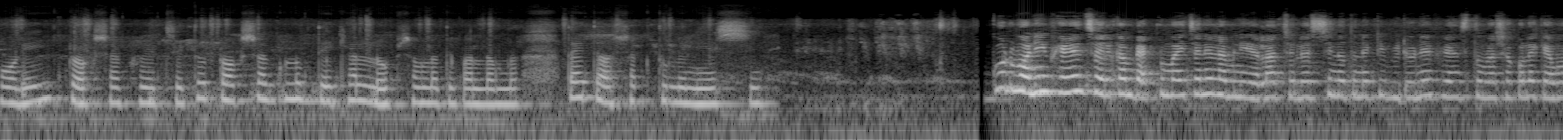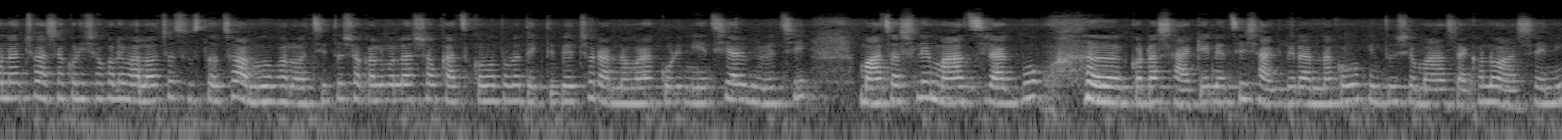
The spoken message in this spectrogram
পরেই টক শাক হয়েছে। তো টক শাকগুলো দেখে আর লোভ সামলাতে পারলাম না। তাই টক শাক তুলে নিয়ে এসেছি। Good morning friends welcome back to my channel আমি নিরালা চলে এসেছি নতুন একটি ভিডিও নিয়ে। ফ্রেন্ডস তোমরা সকলে কেমন আছো? আশা করি সকলে ভালো আছো, সুস্থ আছো, আমিও ভালো আছি। তো সকালবেলা সব কাজকর্ম তোমরা দেখতে পেয়েছ, রান্নাবাড়া করে নিয়েছি আর ভেবেছি মাছ আসলে মাছ রাখব। কটা শাক এনেছি, শাক দিয়ে রান্না করব, কিন্তু সে মাছ এখনও আসেনি।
